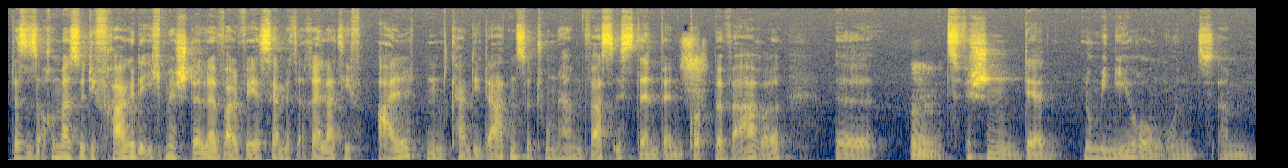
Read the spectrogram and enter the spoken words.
Das ist auch immer so die Frage, die ich mir stelle, weil wir es ja mit relativ alten Kandidaten zu tun haben. Was ist denn, wenn Gott bewahre, äh, Mhm. zwischen der Nominierung und ähm,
